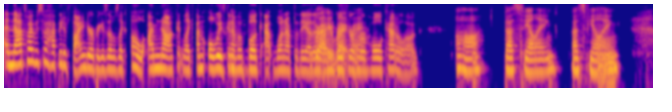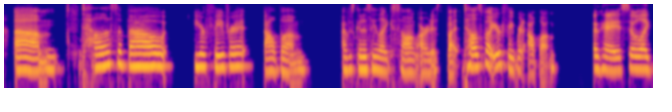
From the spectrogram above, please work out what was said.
and that's why I was so happy to find her because I was like, oh, I'm not gonna like I'm always gonna have a book at one after the other. I'm Right, gonna go right, through her whole catalog. Uh-huh. Best feeling. Best feeling. Um, tell us about your favorite album. I was gonna say like song artist, but tell us about your favorite album. Okay, so like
